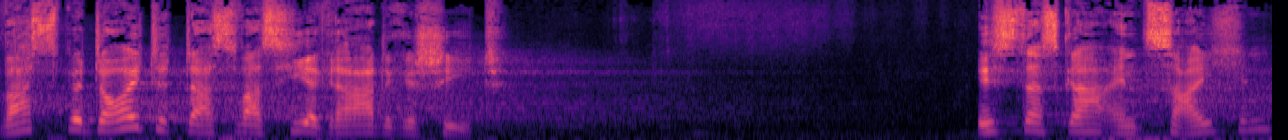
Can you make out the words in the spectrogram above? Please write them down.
was bedeutet das, was hier gerade geschieht? Ist das gar ein Zeichen?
